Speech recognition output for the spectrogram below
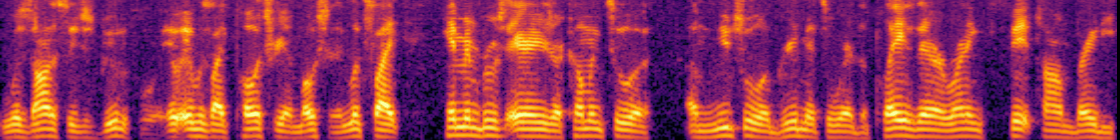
was honestly just beautiful. It, it was like poetry in motion. It looks like him and Bruce Arians are coming to a, a mutual agreement to where the plays they are running fit Tom Brady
